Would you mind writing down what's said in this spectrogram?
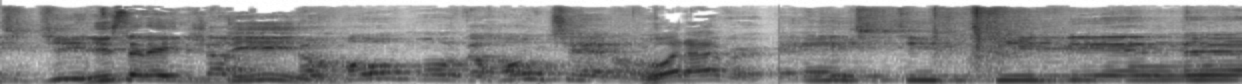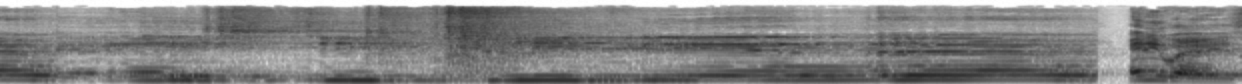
said. You said The, HD. the home, oh, the home channel. Whatever. HGTV in there. HGTV in there. Anyways.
